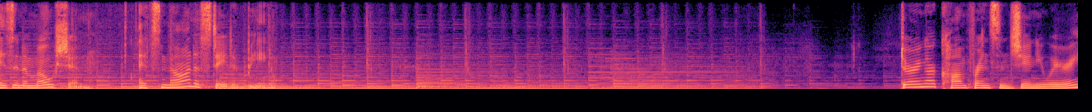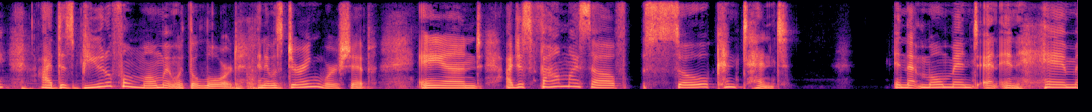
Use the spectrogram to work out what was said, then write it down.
is an emotion, it's not a state of being. During our conference in January, I had this beautiful moment with the Lord, and it was during worship. And I just found myself so content in that moment and in Him.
